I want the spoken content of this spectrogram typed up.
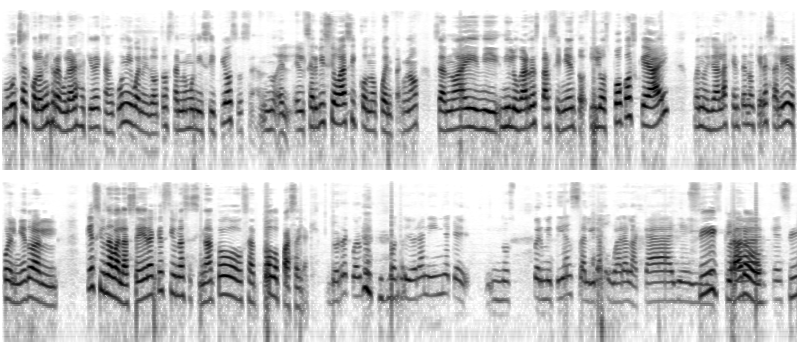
muchas colonias irregulares aquí de Cancún y bueno, y de otros también municipios, o sea, el, el, servicio básico no cuentan, ¿no? O sea, no hay ni, ni lugar de esparcimiento. Y los pocos que hay, bueno, ya la gente no quiere salir por el miedo al, que si una balacera, que si un asesinato, o sea, todo pasa ya aquí. Yo recuerdo cuando yo era niña que nos permitían salir a jugar a la calle. Y sí, claro. sí.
